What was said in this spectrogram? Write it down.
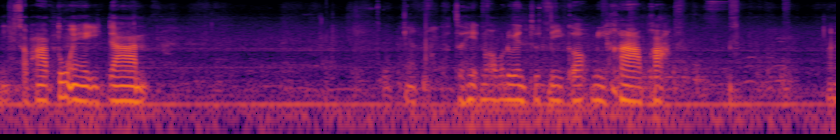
นี่สภาพตู้แอร์อีกด้าน จะเห็นว่าบริเวณจุดนี้ก็มีคราบค่ะอะ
